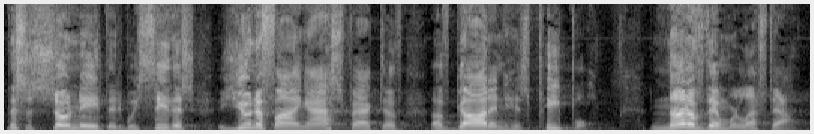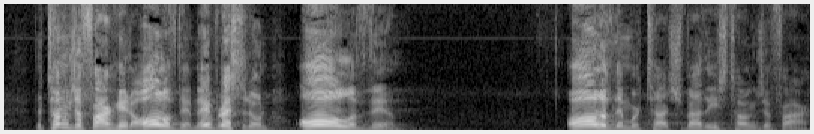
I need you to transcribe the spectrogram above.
This is so neat that we see this unifying aspect of, of God and his people. None of them were left out. The tongues of fire hit all of them. They rested on all of them. All of them were touched by these tongues of fire.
